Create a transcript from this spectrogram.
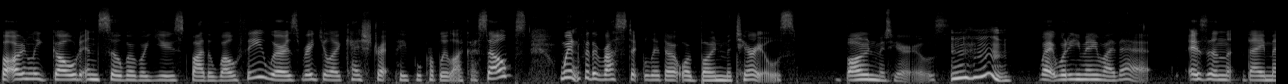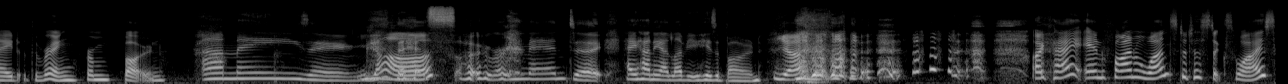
But only gold and silver were used by the wealthy, whereas regular cash strapped people, probably like ourselves, went for the rustic leather or bone materials. Bone materials. Mm hmm. Wait, what do you mean by that? As in, they made the ring from bone. Amazing. Yes. That's so romantic. Hey, honey, I love you. Here's a bone. Yeah. okay, and final one, statistics wise,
